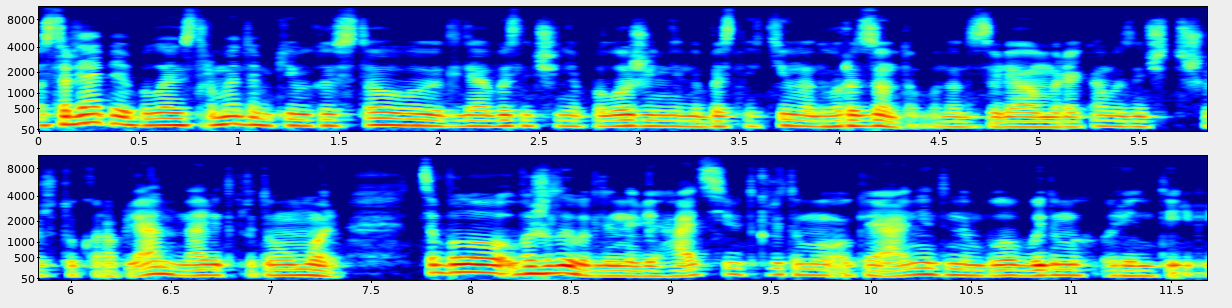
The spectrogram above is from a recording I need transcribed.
Астролябія була інструментом, який використовували для визначення положення небесних тіл над горизонтом. Вона дозволяла морякам визначити широту корабля на відкритому морі. Це було важливо для навігації в відкритому океані, де не було видимих орієнтирів.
